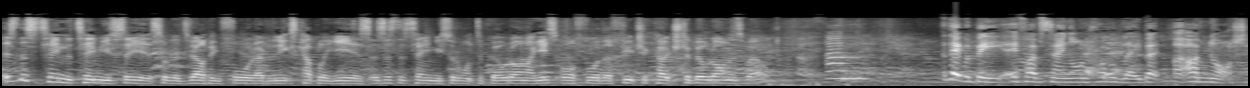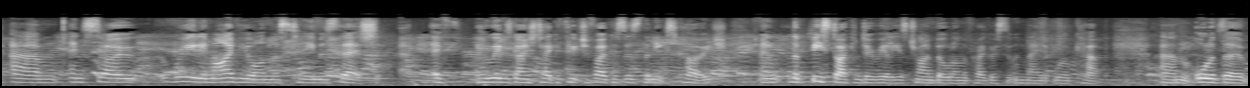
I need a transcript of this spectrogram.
Is this team the team you see sort of developing forward over the next couple of years? Is this the team you sort of want to build on, I guess, or for the future coach to build on as well? Um, that would be if I was staying on, probably, but I'm not. Um, and so, really, my view on this team is that whoever's going to take a future focus is the next coach. And the best I can do really is try and build on the progress that we made at World Cup. Um, all of the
